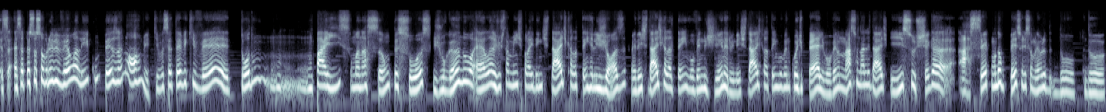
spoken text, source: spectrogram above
essa, essa pessoa sobreviveu ali com um peso enorme, que você teve que ver todo um, um, país, uma nação, pessoas julgando ela justamente pela identidade que ela tem religiosa, a identidade que ela tem envolvendo gênero, a identidade que ela tem envolvendo cor de pele, envolvendo nacionalidade. E isso chega a ser, quando eu penso nisso, eu me lembro do, do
